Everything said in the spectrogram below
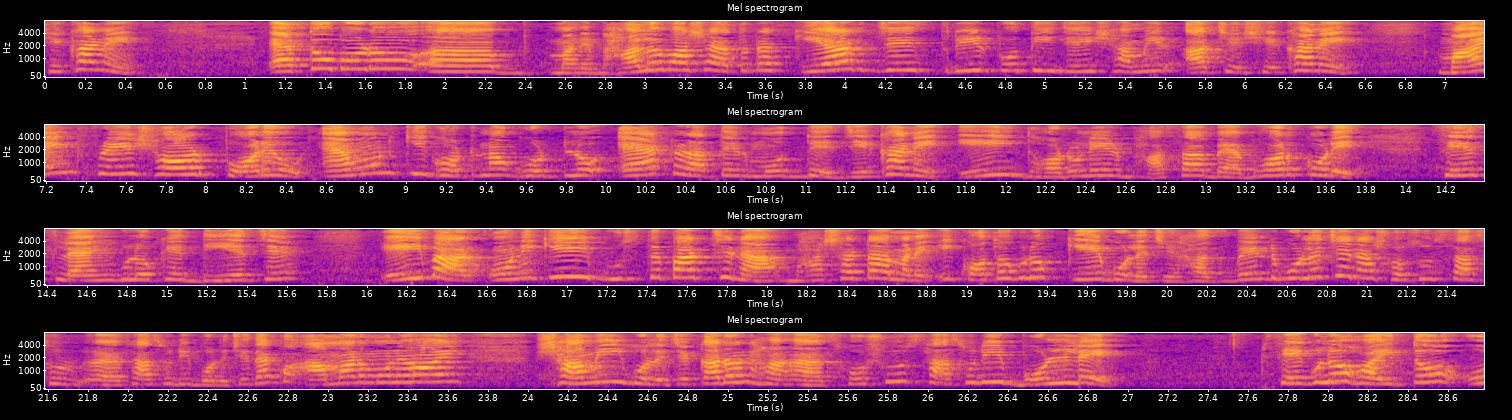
সেখানে এত বড় মানে ভালোবাসা, এতটা কেয়ার যে স্ত্রীর প্রতি, যেই স্বামীর আছে, সেখানে মাইন্ড ফ্রেশ হওয়ার পরেও এমন কি ঘটনা ঘটলো এক রাতের মধ্যে যেখানে এই ধরনের ভাষা ব্যবহার করে সে স্ল্যাংগুলোকে দিয়েছে? এইবার অনেকেই বুঝতে পারছে না ভাষাটা মানে এই কথাগুলো কে বলেছে? হাজব্যান্ড বলেছে না শ্বশুর শাশুর শাশুড়ি বলেছে? দেখো, আমার মনে হয় স্বামীই বলেছে। কারণ হা- শ্বশুর শাশুড়ি বললে সেগুলো হয়তো ও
